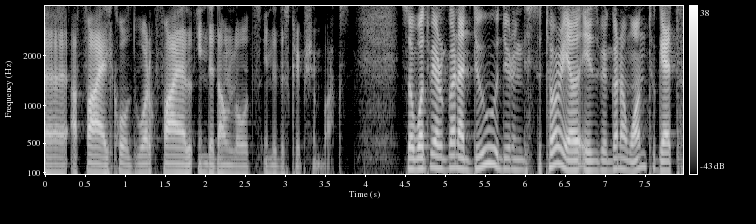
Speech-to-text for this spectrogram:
uh, a file called work file in the downloads in the description box. So what we are to do during this tutorial is we're to want to get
